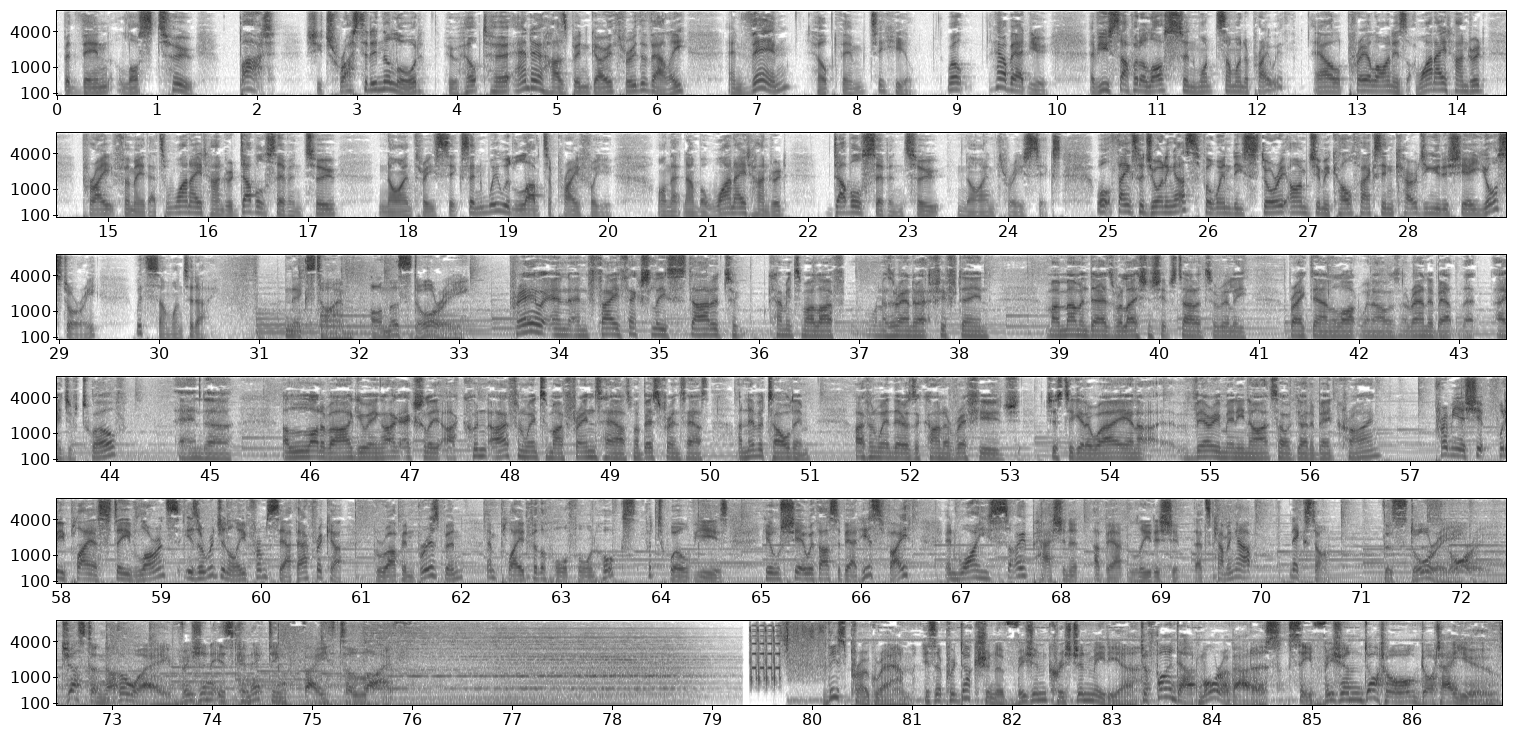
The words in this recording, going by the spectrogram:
but then lost two. But she trusted in the Lord who helped her and her husband go through the valley and then helped them to heal. Well, how about you? Have you suffered a loss and want someone to pray with? Our prayer line is 1-800 pray for me. That's 1-800 772 936 and we would love to pray for you on that number 1-800 772 936. Well, thanks for joining us for Wendy's story. I'm Jimmy Colfax encouraging you to share your story with someone today. Next time on The Story. prayer and, and faith actually started to come into my life when I was around about 15. My mum and dad's relationship started to really break down a lot when I was around about that age of 12. And uh, a lot of arguing. I actually, I couldn't, I often went to my friend's house, my best friend's house. I never told him. I often went there as a kind of refuge just to get away. And I, very many nights I would go to bed crying. Premiership footy player Steve Lawrence is originally from South Africa, grew up in Brisbane, and played for the Hawthorn Hawks for 12 years. He'll share with us about his faith and why he's so passionate about leadership. That's coming up next time. The Story. Just another way Vision is connecting faith to life. This program is a production of Vision Christian Media. To find out more about us, see vision.org.au.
